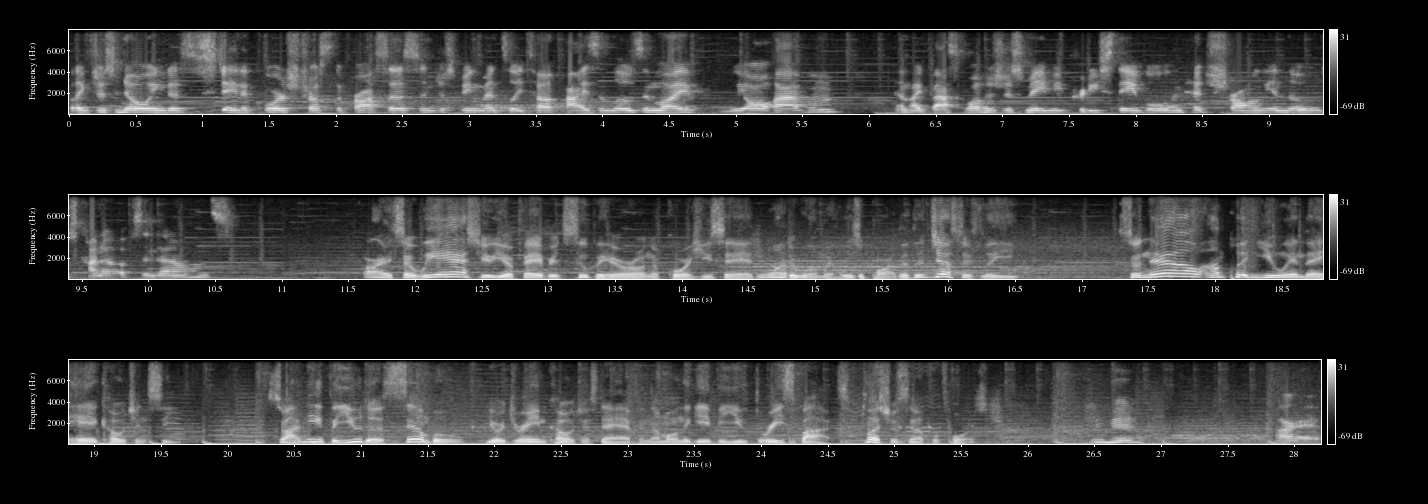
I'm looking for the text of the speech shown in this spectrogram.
Like just knowing to stay the course, trust the process, and just being mentally tough, highs and lows in life. We all have them, and like basketball has just made me pretty stable and headstrong in those kind of ups and downs. All right, so we asked you your favorite superhero, and of course, you said Wonder Woman, who's a part of the Justice League. So now I'm putting you in the head coaching seat. So I need for you to assemble your dream coaching staff, and I'm only giving you three spots, plus yourself, of course. Mm-hmm. All right,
